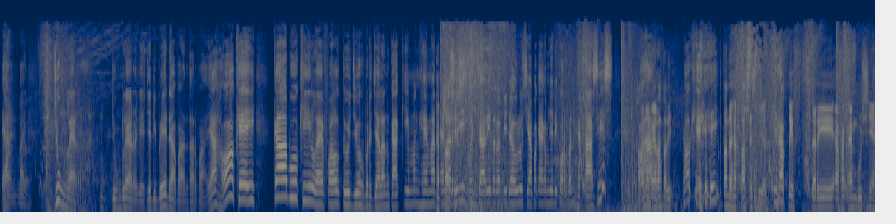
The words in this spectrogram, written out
Ya, Jungler. Jungler. Jungler ya, jadi beda Pak antar Pak ya. Oke. Kabuki level 7 berjalan kaki menghemat Heptasis. energi mencari terlebih dahulu siapakah yang akan menjadi korban heptasis. Tangannya Wow. merah tadi. Oke. Itu tanda heptasis dia. Yap. Aktif dari efek ambushnya.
